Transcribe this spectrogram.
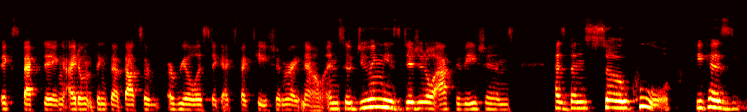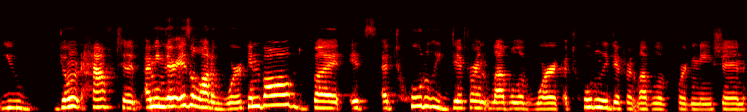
expecting. I don't think that that's a, a realistic expectation right now. And so doing these digital activations has been so cool because you don't have to i mean there is a lot of work involved but it's a totally different level of work a totally different level of coordination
